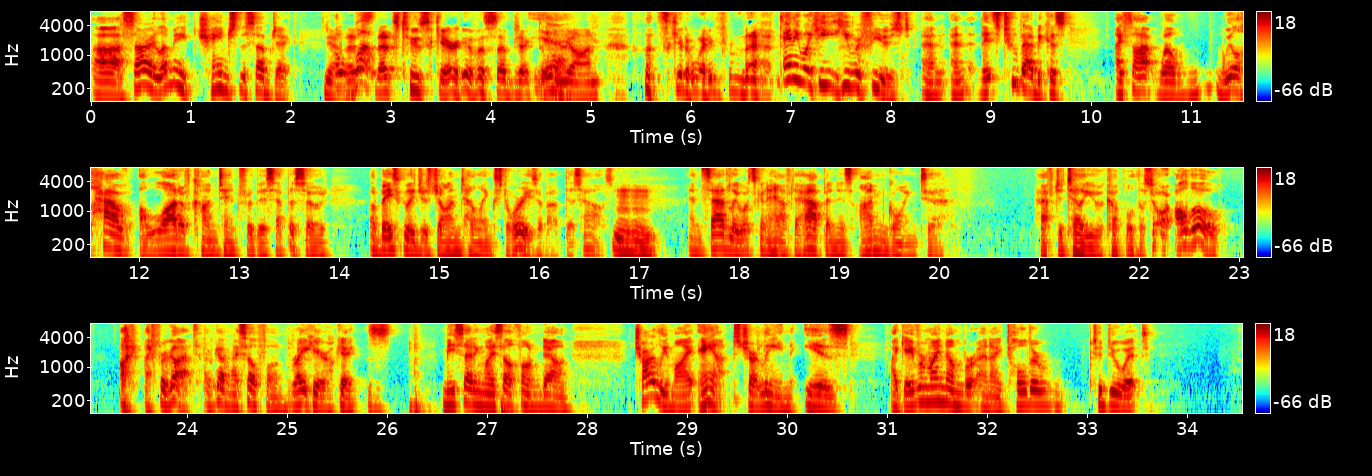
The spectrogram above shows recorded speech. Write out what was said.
Uh, sorry, let me change the subject. Yeah, Oh, that's, what- that's too scary of a subject to Yeah. be on. Let's get away from that. anyway, he he refused, and and it's too bad because I thought, well, we'll have a lot of content for this episode of basically just John telling stories about this house. Mm-hmm. And sadly, what's going to have to happen is I'm going to have to tell you a couple of the stories. Although I, I forgot, I've got my cell phone right here. Okay, this is me setting my cell phone down. Charlie, my aunt, Charlene, is. I gave her my number and I told her to do it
